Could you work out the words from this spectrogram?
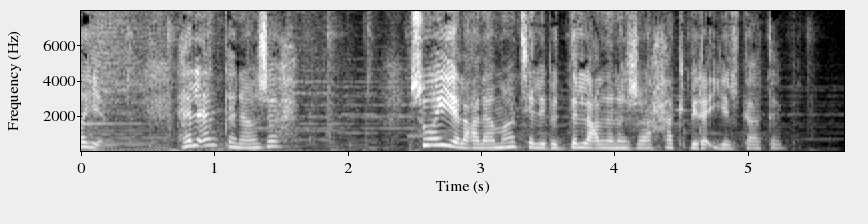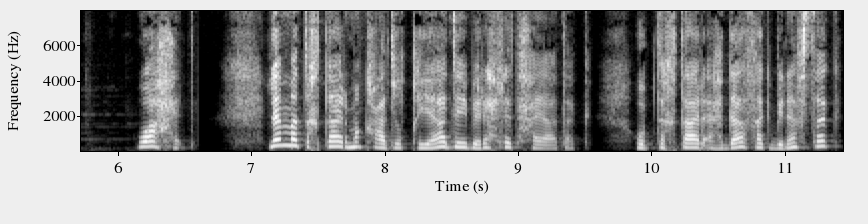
طيب هل أنت ناجح؟ شو هي العلامات يلي بتدل على نجاحك برأي الكاتب؟ واحد لما تختار مقعد القيادة برحلة حياتك وبتختار أهدافك بنفسك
